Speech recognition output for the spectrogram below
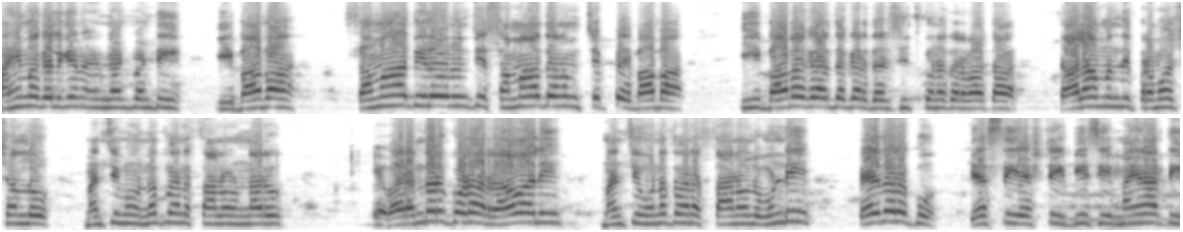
మహిమ కలిగినటువంటి ఈ బాబా సమాధిలో నుంచి సమాధానం చెప్పే బాబా. ఈ బాబా గారి దగ్గర దర్శించుకున్న తర్వాత చాలా మంది ప్రమోషన్లు మంచి ఉన్నతమైన స్థానంలో ఉన్నారు. వారందరూ కూడా రావాలి. మంచి ఉన్నతమైన స్థానంలో ఉండి పేదలకు ఎస్సీ ఎస్టీ బీసీ మైనార్టీ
